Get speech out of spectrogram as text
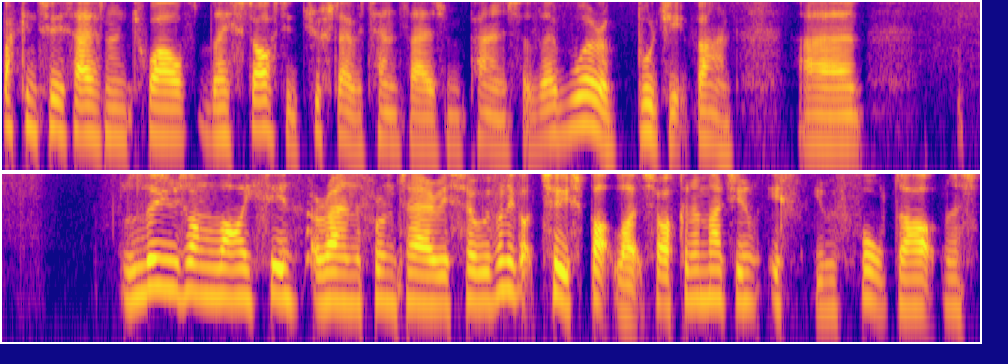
back in 2012 they started just over 10,000 pounds so they were a budget van um, lose on lighting around the front area so we've only got two spotlights so I can imagine if you were full darkness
